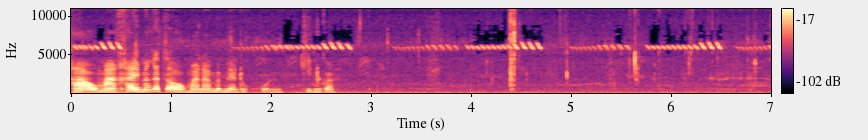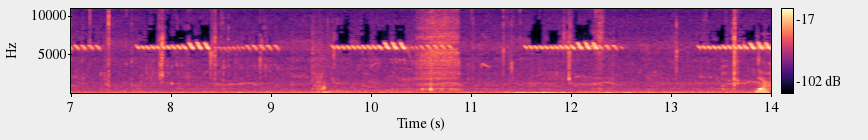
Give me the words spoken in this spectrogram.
ขาวออกมาไข่มันก็จะออกมานะแบบเนี้ยทุกคนกินก่อนเดี๋ยว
